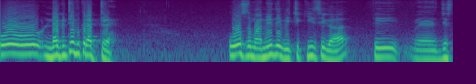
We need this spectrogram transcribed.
ਉਹ 네ਗੇਟਿਵ ਕਰੈਕਟਰ ਹੈ। ਉਸ ਜ਼ਮਾਨੇ ਦੇ ਵਿੱਚ ਕੀ ਸੀਗਾ ਕਿ ਜਿਸ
